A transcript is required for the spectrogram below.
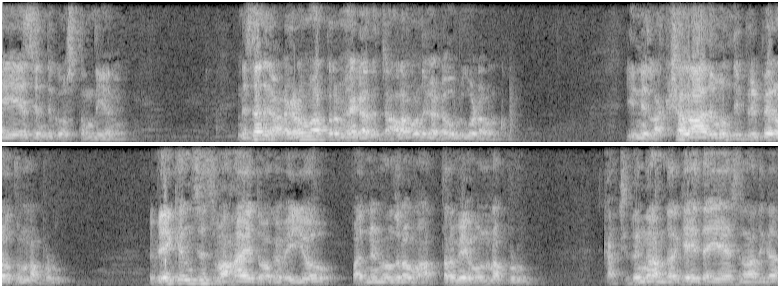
ఐఏఎస్ ఎందుకు వస్తుంది అని. నిజానికి అడగడం మాత్రమే కాదు చాలామందికి ఆ డౌట్ కూడా ఉంటుంది. ఇన్ని లక్షలాది మంది ప్రిపేర్ అవుతున్నప్పుడు వేకెన్సీస్ మహా అయితే ఒక వెయ్యో పన్నెండు వందలో మాత్రమే ఉన్నప్పుడు ఖచ్చితంగా అందరికీ అయితే ఐఏఎస్ రాదుగా.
